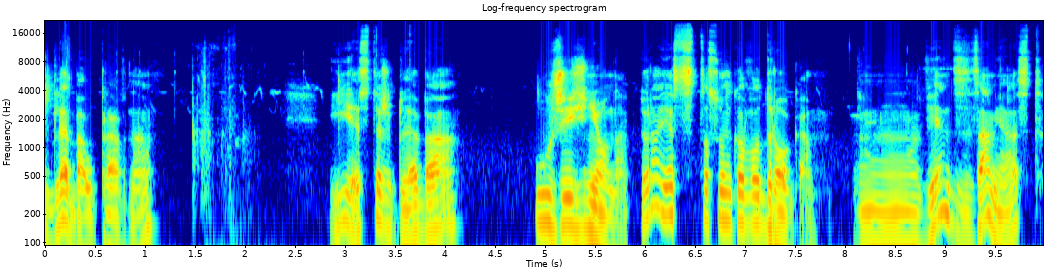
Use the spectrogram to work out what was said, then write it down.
gleba uprawna i jest też gleba użyźniona, która jest stosunkowo droga. Mm, Więc zamiast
